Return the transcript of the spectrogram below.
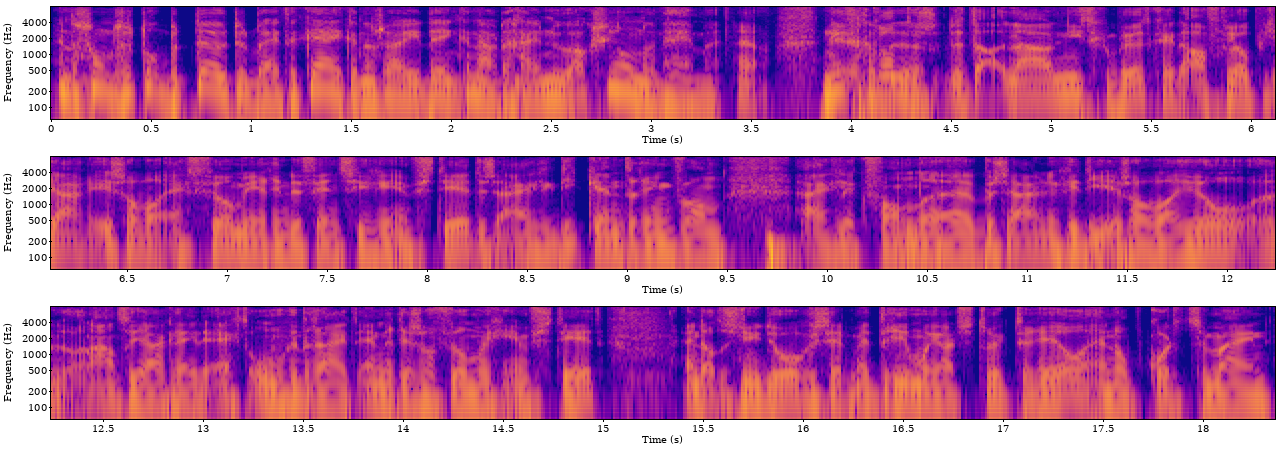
En dan stonden ze toch beteuterd bij te kijken. Dan zou je denken, nou, dan ga je nu actie ondernemen. Ja. Niet nee, gebeurd. Dus, de, nou, niet gebeurd. Kijk, de afgelopen jaren is al wel echt veel meer in defensie geïnvesteerd. Dus eigenlijk die kentering van, eigenlijk van uh, bezuinigen, die is al wel heel een aantal jaar geleden echt omgedraaid. En er is al veel meer geïnvesteerd. En dat is nu doorgezet met 3 miljard structureel. En op korte termijn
